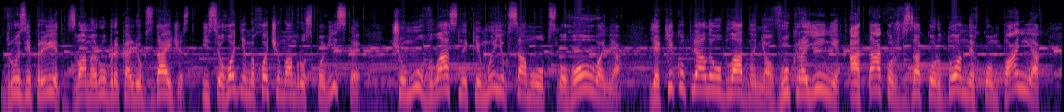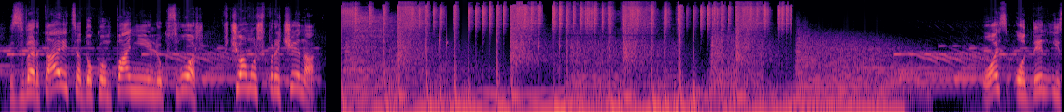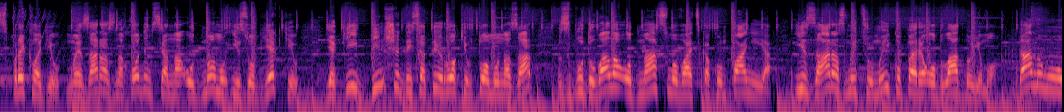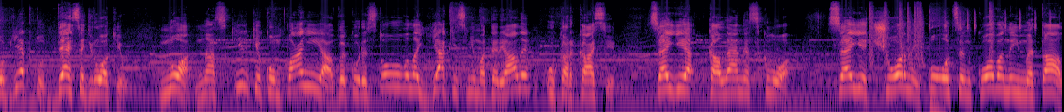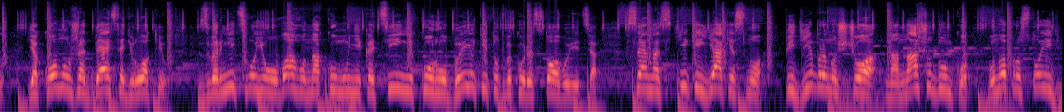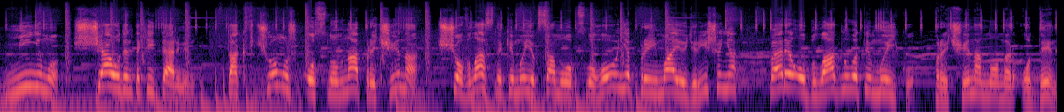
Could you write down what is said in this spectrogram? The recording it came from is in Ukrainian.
Друзі, привіт! З вами рубрика Lux Digest. І сьогодні ми хочемо вам розповісти, чому власники мийок самообслуговування, які купляли обладнання в Україні, а також в закордонних компаніях, звертаються до компанії LuxWash. В чому ж причина? Ось один із прикладів. Ми зараз знаходимося на одному із об'єктів, який більше 10 років тому назад збудувала одна словацька компанія. І зараз ми цю мийку переобладнуємо. Даному об'єкту 10 років. Но наскільки компанія використовувала якісні матеріали у каркасі? Це є калене скло. Це є чорний пооцинкований метал, якому вже 10 років. Зверніть свою увагу на комунікаційні короби, які тут використовуються. Все настільки якісно підібрано, що, на нашу думку, воно простоїть мінімум ще один такий термін. Так в чому ж основна причина, що власники мийок самообслуговування приймають рішення переобладнувати мийку? Причина номер один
